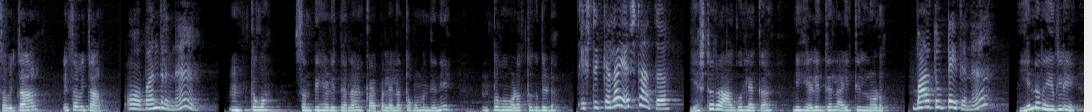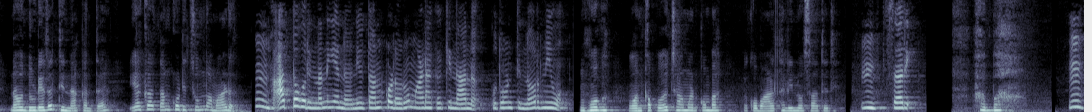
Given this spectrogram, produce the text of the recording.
ಸವಿತಾ ಏ ಸವಿತಾ. ಓ ಬಂದ್ರನ? ಹ್ಮ್ ತಗೋ. ಸಂತಿ ಹೇಳಿದ್ದೆಲ್ಲ ಕಾಯಿಪಲ್ಲೆ ಎಲ್ಲ ತಗೊಂಬಂದಿನಿ. ಹ್ಮ್, ತಗೋ ಒಳಗೆ ತೆಗೆದಿಡು. ಇಷ್ಟಕ್ಕೆಲ್ಲ ಎಷ್ಟಾತ? ಎಷ್ಟರ ಆಗೋಲ್ಯಾಕ ನೀ ಹೇಳಿದ್ದೆಲ್ಲ ಐತಿಲ್ ನೋಡು. ಬಾ ತುಟ್ಟೈತನ ಏನಾರ ಇರ್ಲಿ ನಾವು ದುಡಿಯೋದ ತಿನ್ನಾಕಂತ. ಯಾಕ ತಂದ್ಕೊಡಿ ಸುಮ್ಮನೆ ಮಾಡು. ಹ್ಮ್ ಆತ್ ತಗೋರಿ ನನಗೇನು. ನೀವು ತಂದು ಕೊಡೋರು ಮಾಡಾಕಿ ನಾನು. ಕುತ್ಕೊಂಡು ತಿನ್ನೋರು ನೀವು. ಹೋಗು. ಒಂದು ಕಪ್ ಚಾ ಮಾಡ್ಕೊಂಬ. ಯಾಕೋ ಭಾಳ ತಲೆ ನೋ ಸಾತೈತಿ. ಹ್ಮ್ ಸರಿ. ಹಬ್ಬ. ಹ್ಮ್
